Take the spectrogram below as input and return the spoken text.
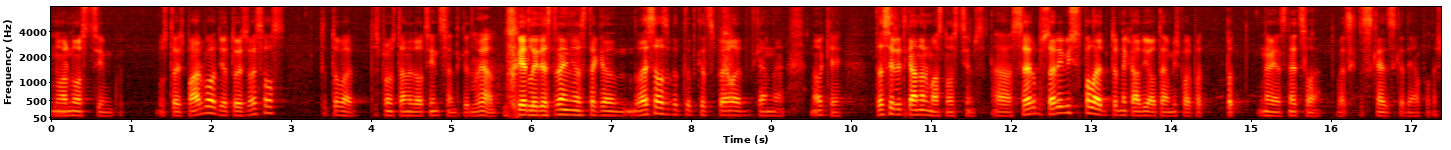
nu, ar nosacījumu, ka uztais pārbaudi, ja tu esi vesels, tad tu vari. Tas, protams, tā nedaudz interesanti, kad nu, piedalīties treniņos tā kā vesels, bet tad, kad spēlē, tad kā nē. Nu, okay. Tas ir kā normāls nosacījums. Uh, serbus arī visus palaidu, tur nekādu jautājumu vispār pat neviens necēlē. Tāpēc tas skaidrs, ka jāpaliek.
